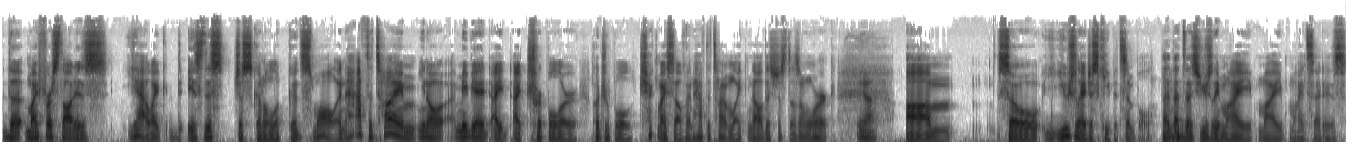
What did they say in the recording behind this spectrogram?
the my first thought is yeah like is this just gonna look good small? And half the time you know maybe i i, I triple or quadruple check myself and half the time I'm like no this just doesn't work. Yeah, um so usually i just keep it simple that, that mm-hmm. that's usually my my mindset is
